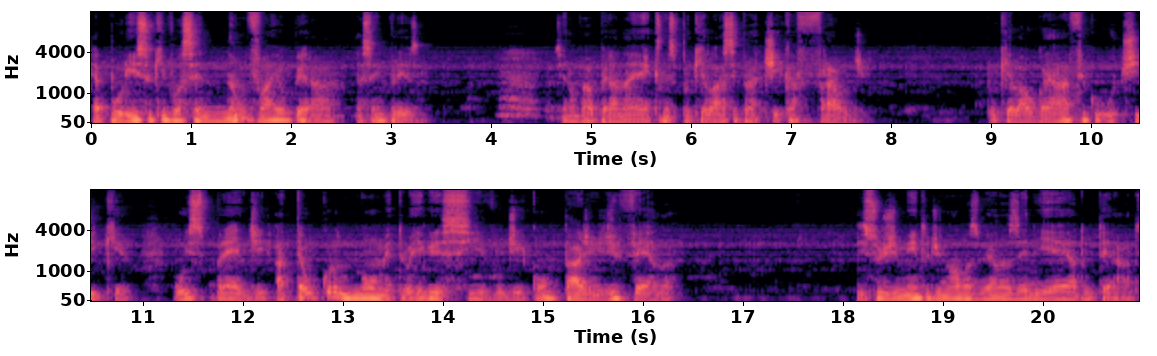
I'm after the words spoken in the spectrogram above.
É por isso que você não vai operar nessa empresa. Você não vai operar na Exnes porque lá se pratica fraude. Porque lá o gráfico, o ticker, o spread, até o cronômetro regressivo de contagem de vela e surgimento de novas velas, ele é adulterado.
